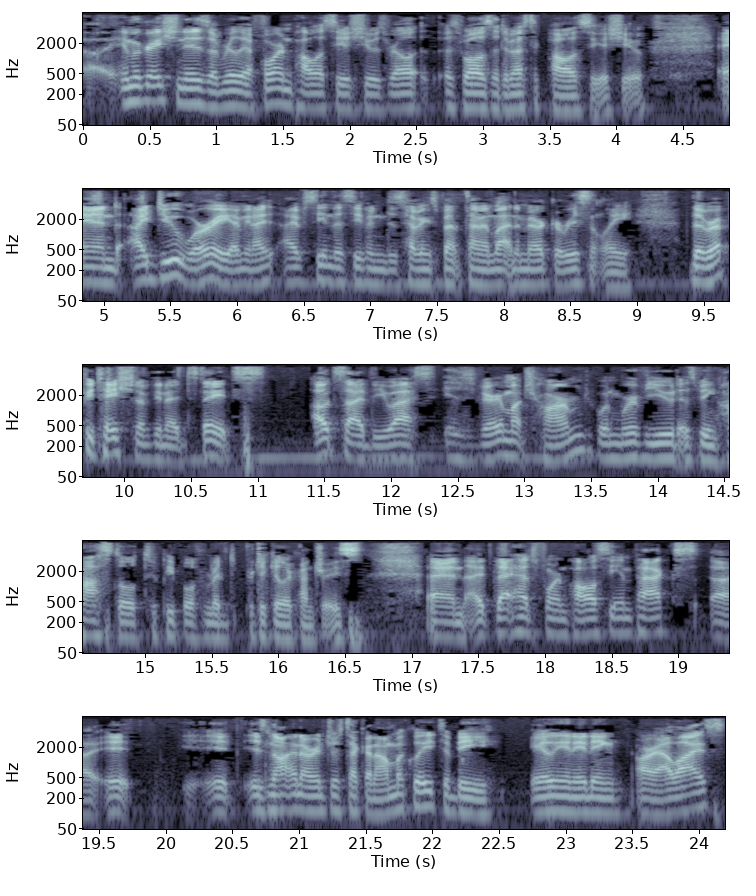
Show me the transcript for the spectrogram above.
uh, immigration is a really a foreign policy issue as, rel- as well as a domestic policy issue, and I do worry. I mean, I, I've seen this even just having spent time in Latin America recently. The reputation of the United States outside the U.S. is very much harmed when we're viewed as being hostile to people from particular countries, and I, that has foreign policy impacts. Uh, it it is not in our interest economically to be alienating our allies.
